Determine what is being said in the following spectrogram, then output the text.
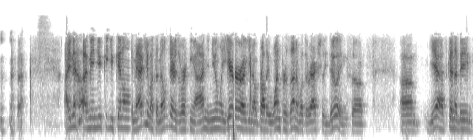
I know. I mean, you can, you can only imagine what the military is working on, and you only hear, uh, you know, probably one percent of what they're actually doing. So, um, yeah, it's going to be.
